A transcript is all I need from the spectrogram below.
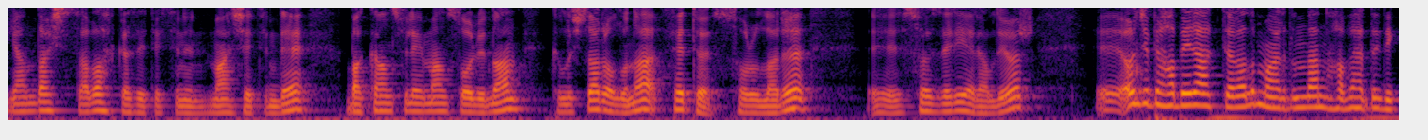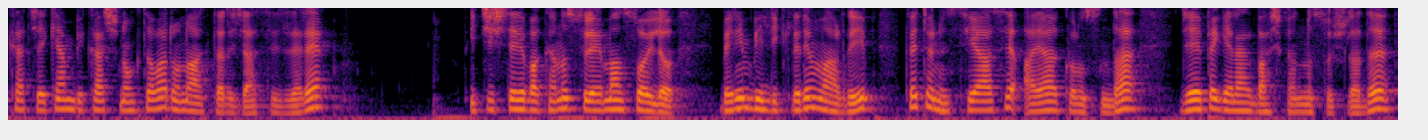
Yandaş Sabah gazetesinin manşetinde Bakan Süleyman Soylu'dan Kılıçdaroğlu'na FETÖ soruları e, sözleri yer alıyor. E, önce bir haberi aktaralım ardından haberde dikkat çeken birkaç nokta var onu aktaracağız sizlere. İçişleri Bakanı Süleyman Soylu benim bildiklerim var deyip FETÖ'nün siyasi ayağı konusunda CHP Genel Başkanı'nı suçladı.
